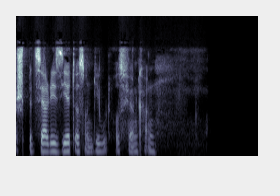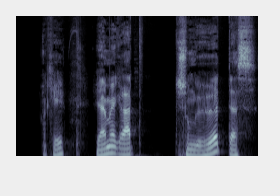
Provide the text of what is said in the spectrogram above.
spezialisiert ist und die gut ausführen kann. Okay, wir haben ja gerade schon gehört, dass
